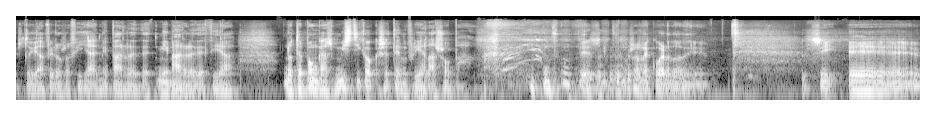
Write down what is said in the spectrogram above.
estudiaba filosofía y mi, padre, mi madre decía, no te pongas místico que se te enfría la sopa. Entonces, tengo ese recuerdo de, Sí, eh,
